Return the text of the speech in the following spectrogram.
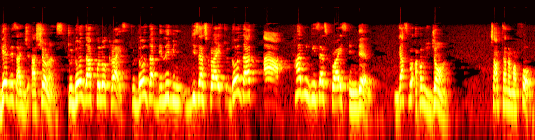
Gave this assurance to those that follow Christ, to those that believe in Jesus Christ, to those that are having Jesus Christ in them. Gospel according to John, chapter number 4,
